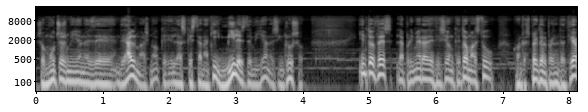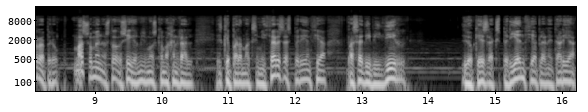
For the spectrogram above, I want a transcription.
son muchos millones de, almas, ¿no? Que las que están aquí, miles de millones incluso. Y entonces la primera decisión que tomas tú con respecto al planeta Tierra, pero más o menos todo sigue el mismo esquema general, es que para maximizar esa experiencia vas a dividir lo que es la experiencia planetaria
